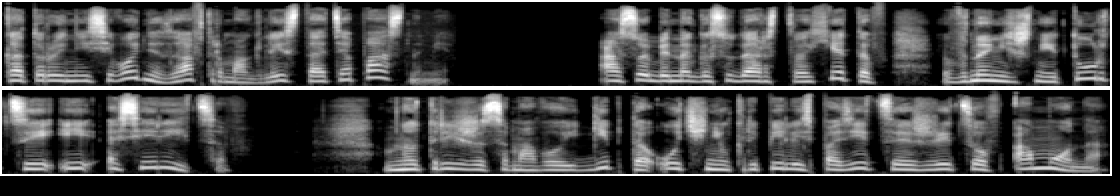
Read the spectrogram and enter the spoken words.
которые не сегодня-завтра могли стать опасными. Особенно государства хетов в нынешней Турции и ассирийцев. Внутри же самого Египта очень укрепились позиции жрецов Амона,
